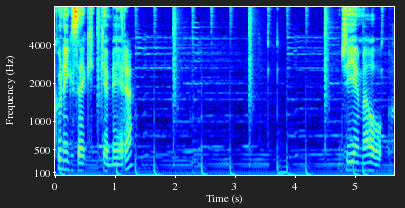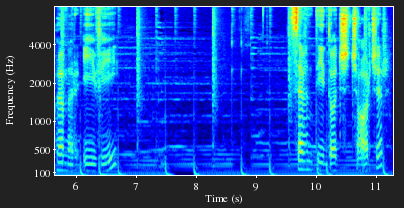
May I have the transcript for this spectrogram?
Koenigsegg Gemera, GML Hummer EV, 70 Dodge Charger,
